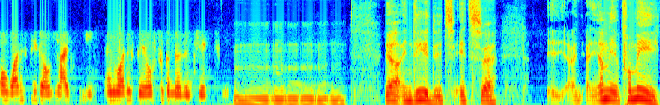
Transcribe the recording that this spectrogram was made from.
oh, what if they don't like me, and what if they're also going to reject me? Mm, mm, mm, mm, mm. Yeah, indeed. It's it's. Uh, I I mean, for me,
